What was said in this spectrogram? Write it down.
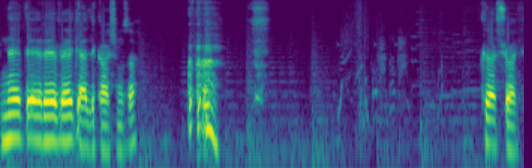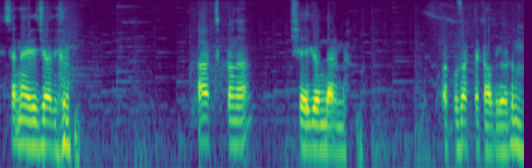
NDRV geldi karşımıza. Crash Royale, senden rica ediyorum. Artık bana şey gönderme. Bak uzakta kaldı gördün mü?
